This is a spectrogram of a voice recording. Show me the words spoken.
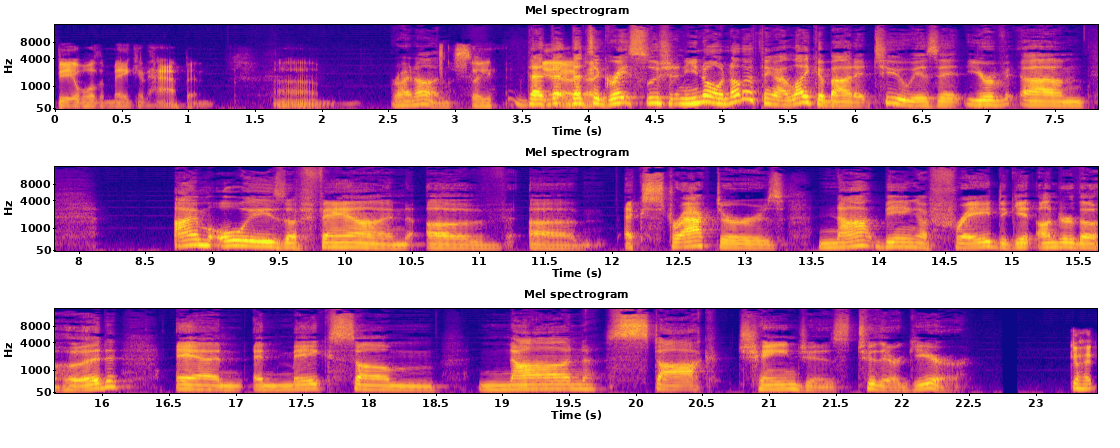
be able to make it happen. Um, right on. So that, yeah, that that's that, a great solution. And you know, another thing I like about it too is it you're. Um, I'm always a fan of. Uh, extractors not being afraid to get under the hood and and make some non-stock changes to their gear. Go ahead.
